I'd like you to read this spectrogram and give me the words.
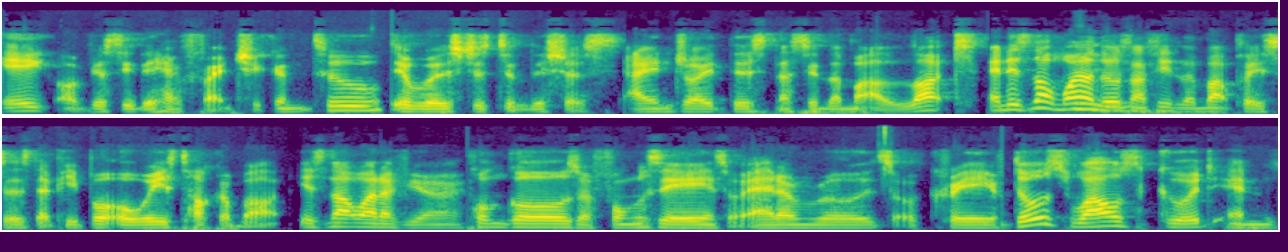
egg. Obviously, they have fried chicken too. It was just delicious. I enjoyed this nasi lemak a lot, and it's not one of Mm. those nasi lemak places that people always talk about. It's not one of your Ponggols or Fongsays or Adam Roads or Crave. Those, whilst good and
